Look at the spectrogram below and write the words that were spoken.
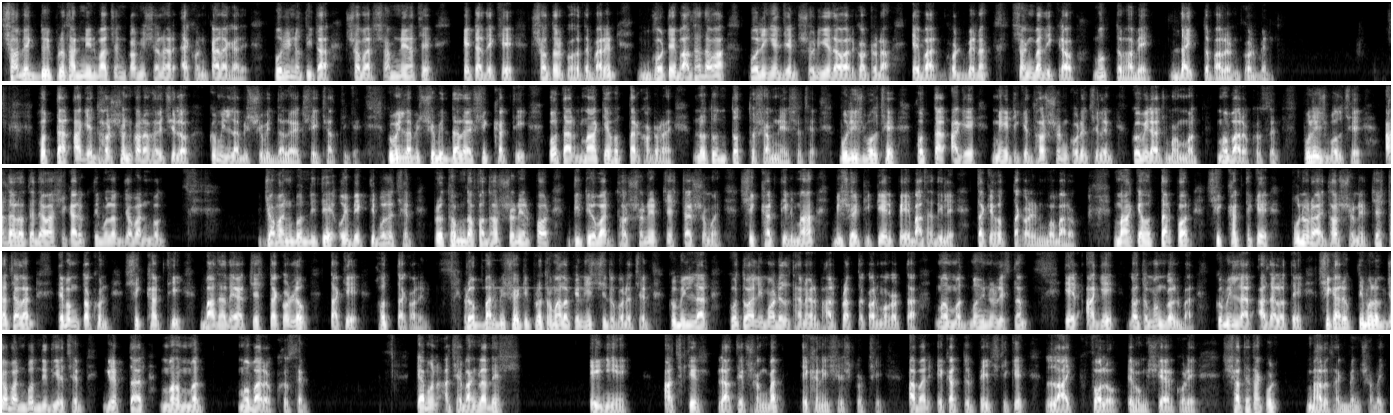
সাবেক দুই প্রধান নির্বাচন কমিশনার এখন কারাগারে। পরিণতিটা সবার সামনে আছে। এটা দেখে সতর্ক হতে পারেন। ভোটে বাধা দেওয়া পোলিং এজেন্ট সরিয়ে দেওয়ার ঘটনা এবার ঘটবে না। সাংবাদিকরাও মুক্তভাবে দায়িত্ব পালন করবেন। হত্যার আগে ধর্ষণ করা হয়েছিল কুমিল্লা বিশ্ববিদ্যালয়ের সেই ছাত্রীকে। কুমিল্লা বিশ্ববিদ্যালয়ের শিক্ষার্থী ও তার মাকে হত্যার ঘটনায় নতুন তথ্য সামনে এসেছে। পুলিশ বলছে, হত্যার আগে মেয়েটিকে ধর্ষণ করেছিলেন কবিরাজ মোহাম্মদ মোবারক হোসেন। পুলিশ বলছে, আদালতে দেওয়া স্বীকারোক্তিমূলক জবানবন্দি জবানবন্দিতে ওই ব্যক্তি বলেছেন, প্রথম দফা ধর্ষণের পর দ্বিতীয়বার ধর্ষণের চেষ্টার সময় শিক্ষার্থীর মা বিষয়টি টের পেয়ে বাধা দিলে তাকে হত্যা করেন মোবারক। মাকে হত্যার পর শিক্ষার্থীকে পুনরায় ধর্ষণের চেষ্টা চালান এবং তখন শিক্ষার্থী বাধা দেওয়ার চেষ্টা করলেও তাকে হত্যা করেন। রোববার বিষয়টি প্রথম আলোকে নিশ্চিত করেছেন কুমিল্লার কোতোয়ালি মডেল থানার ভারপ্রাপ্ত কর্মকর্তা মোহাম্মদ মহিনুল ইসলাম। এর আগে গত মঙ্গলবার কুমিল্লার আদালতে স্বীকারোক্তিমূলক জবানবন্দি দিয়েছেন গ্রেপ্তার মোহাম্মদ মোবারক হোসেন। কেমন আছে বাংলাদেশ? এই নিয়ে আজকের রাতের সংবাদ এখানেই শেষ করছি। আবার একাত্তর পেজটিকে লাইক, ফলো এবং শেয়ার করে সাথে থাকুন। ভালো থাকবেন সবাই।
